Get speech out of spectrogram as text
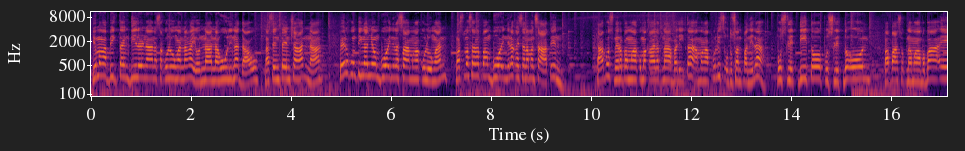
yung mga big time dealer na nasa kulungan na ngayon na nahuli na daw, nasentensyahan na, pero kung tingnan nyo ang buhay nila sa mga kulungan, mas masarap ang buhay nila kaysa naman sa atin. Tapos meron pang mga kumakalat na balita, ang mga pulis utusan pa nila. Puslit dito, puslit doon, papasok ng mga babae.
